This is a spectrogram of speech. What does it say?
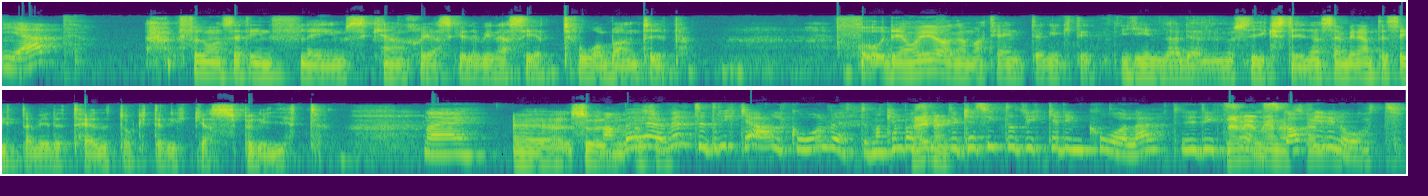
Japp. Frånsett In Flames kanske jag skulle vilja se två band typ. Och det har att göra med att jag inte riktigt gillar den musikstilen. Sen vill jag inte sitta vid ett tält och dricka sprit. Nej. Eh, så, Man alltså- behöver inte dricka alkohol vet du. Man kan bara Nej, sitta, nej. du kan sitta och dricka din cola. Det är ditt Nej, sällskap vi vill åt.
